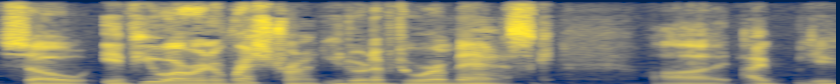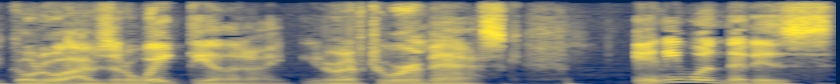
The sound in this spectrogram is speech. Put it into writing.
So if you are in a restaurant, you don't have to wear a mask. Uh, I you go to I was at a wake the other night. You don't have to wear a mask. Anyone that is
